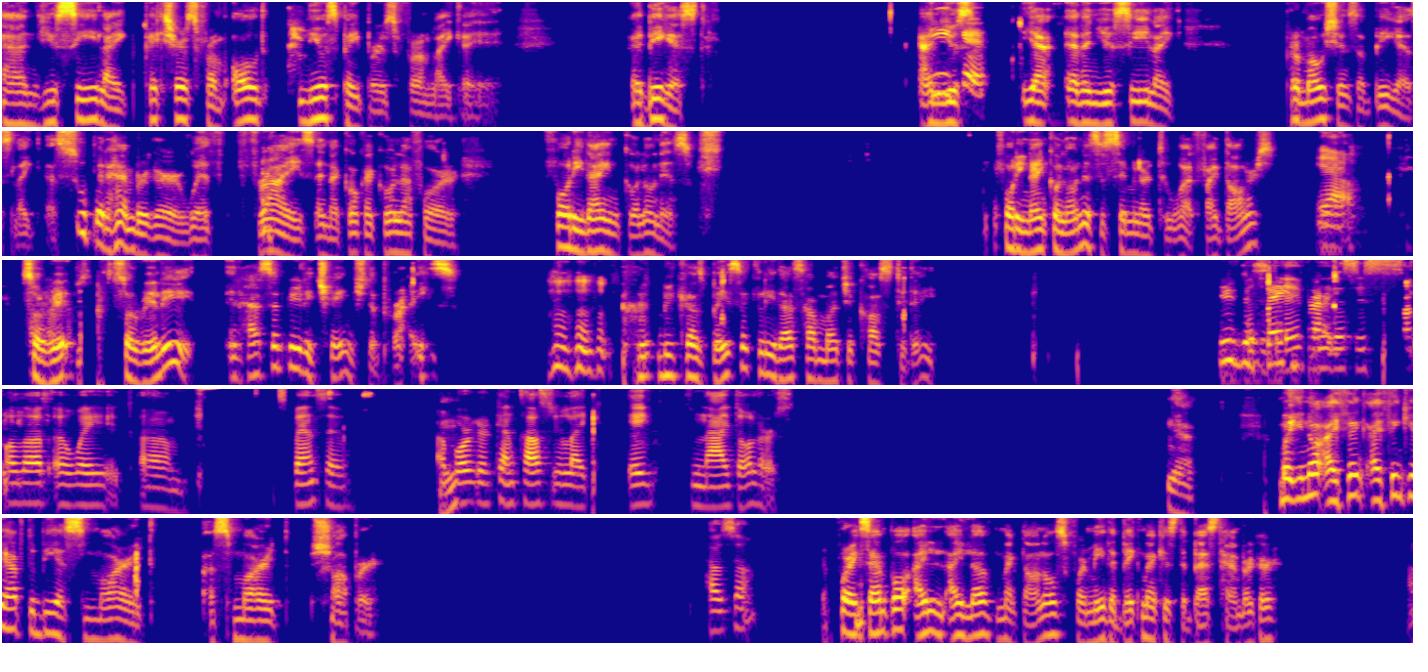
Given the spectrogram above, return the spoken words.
And you see like pictures from old newspapers from like a a biggest. And you s- Ticket. Yeah, and then you see like promotions of biggest, like a super hamburger with fries and a Coca-Cola for 49 colones. 49 colones is similar to what, five dollars? Yeah. So re- so really it hasn't really changed the price because basically that's how much it costs today. It's the But same today price. burgers is a lot away um expensive. A Hmm? burger can cost you like eight to nine dollars. Yeah. But you know, I think I think you have to be a smart a smart shopper. Also, For example, I I love McDonald's. For me, the Big Mac is the best hamburger.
